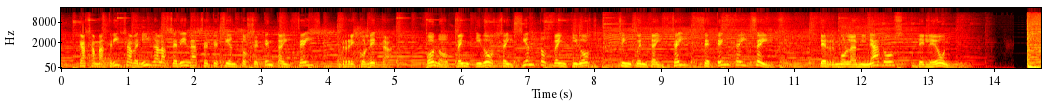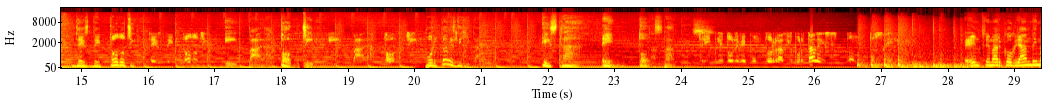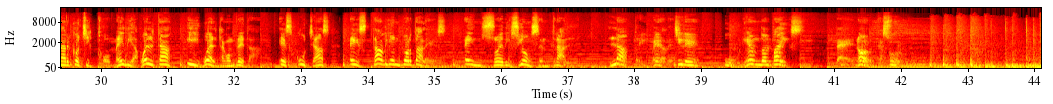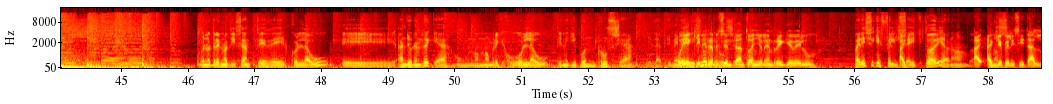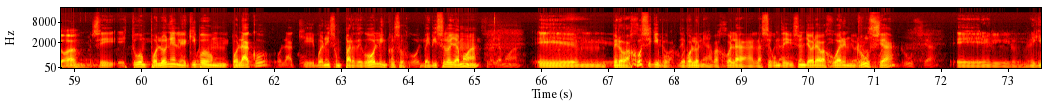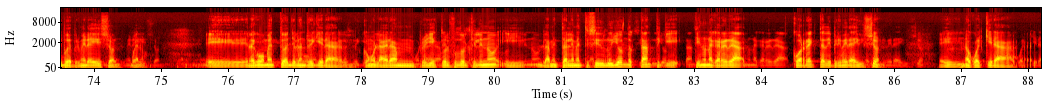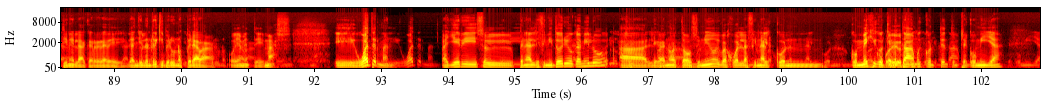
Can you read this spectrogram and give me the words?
Casa Matriz, Avenida La Serena 776, Recoleta. Fono 22 622 5676. Termolaminados de León. Desde todo Chile. Desde todo Chile. Y para todo Chile. Y para todo Chile. Portales Digital está en todas partes. www.radioportales.cl entre marco grande y marco chico, media vuelta y vuelta completa. Escuchas Estadio en Portales, en su edición central. La primera de Chile, uniendo al país, de norte a sur. Bueno, tres noticias antes de ir con la U. Eh, Ángel Enrique, ¿eh? un, hombre que jugó en la U, tiene equipo en Rusia. Y en la primera Oye, ¿quién es representante Ángel Enrique, Belu? Parece que es Felicevich todavía, ¿no? Hay, que felicitarlo, ¿ah? Sí, estuvo en Polonia en el equipo polaco, que bueno, hizo un par de goles, incluso Berizzo lo llamó, ¿ah? Eh, pero bajó ese equipo de Polonia, bajó la, segunda división y ahora va a jugar en Rusia, el, equipo de primera división. Bueno, eh, en algún momento Ángelo Enrique era como la gran proyecto del fútbol chileno y lamentablemente se diluyó, no obstante que tiene una carrera correcta de primera división. Eh, no cualquiera tiene la carrera de, Ángelo Enrique, pero uno esperaba obviamente más. Eh, Waterman. Ayer hizo el penal definitorio, Camilo. le ganó a Estados Unidos y va a jugar la final con, con México, que no estaba muy contento, entre comillas.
